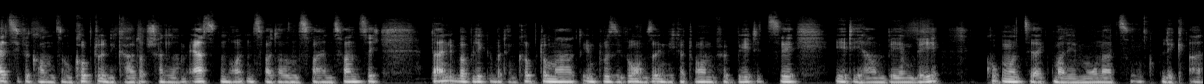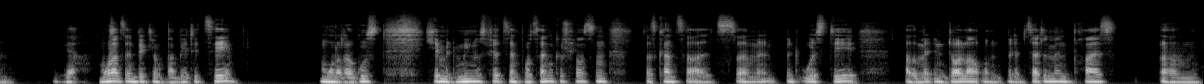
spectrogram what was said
Herzlich willkommen zum Krypto-Indikator-Channel am 1.9.2022. Dein Überblick über den Kryptomarkt inklusive unserer Indikatoren für BTC, ETH und BNB. Gucken wir uns direkt mal den Monatsrückblick an. Ja, Monatsentwicklung beim BTC. Monat August hier mit minus 14% geschlossen. Das Ganze als äh, mit USD, also mit in Dollar und mit dem Settlement-Preis. Ähm,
